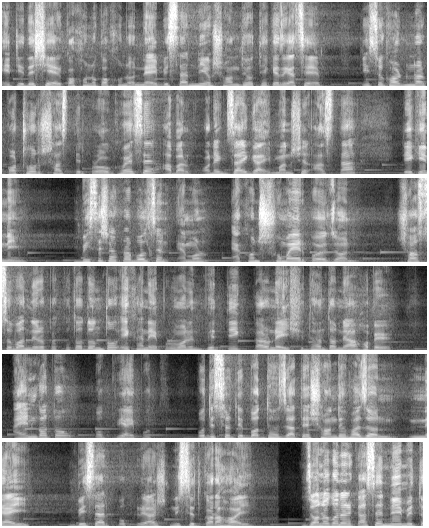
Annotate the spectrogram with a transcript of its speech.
এটি দেশের কখনো কখনো ন্যায় বিচার নিয়েও সন্দেহ থেকে গেছে। কিছু ঘটনার কঠোর শাস্তির প্রয়োগ হয়েছে, আবার অনেক জায়গায় মানুষের আস্থা টেকেনি। বিশ্লেষকরা বলছেন, এমন এখন সময়ের প্রয়োজন। স্বচ্ছ বা নিরপেক্ষ তদন্ত এখানে প্রমাণিত ভিত্তিক কারণেই সিদ্ধান্ত নেওয়া হবে। আইনগত প্রক্রিয়ায় প্রতিশ্রুতিবদ্ধ যাতে সন্দেহভাজন ন্যায় বিচার প্রক্রিয়া নিশ্চিত করা হয়। জনগণের কাছে নিয়মিত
